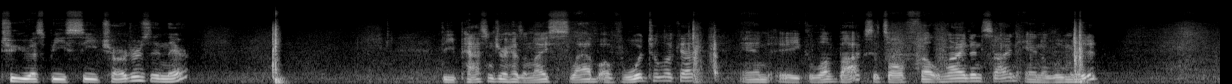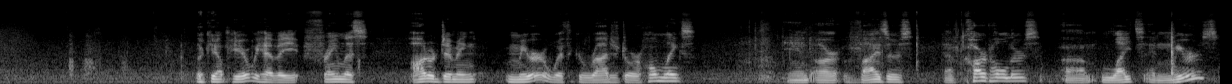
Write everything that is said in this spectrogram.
two USB-C chargers in there. The passenger has a nice slab of wood to look at and a glove box. It's all felt lined inside and illuminated. Looking up here, we have a frameless auto dimming mirror with garage door home links and our visors have card holders, um, lights and mirrors.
